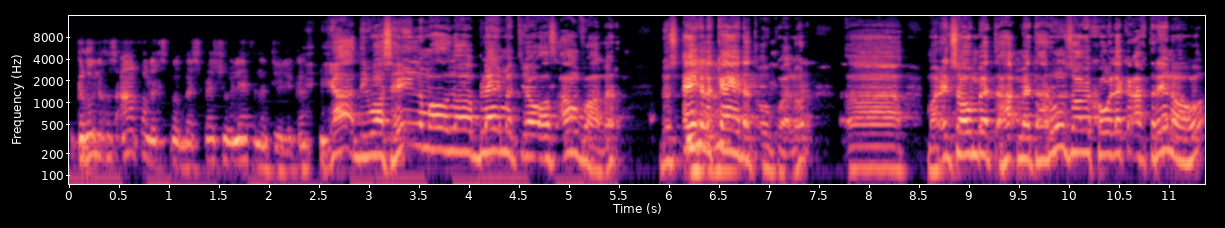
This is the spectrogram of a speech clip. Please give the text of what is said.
Ik heb ook nog als aanvaller gespeeld bij Special Eleven natuurlijk. Hè. Ja, die was helemaal eh, blij met jou als aanvaller. Dus eigenlijk Ja. ken je dat ook wel hoor. Eh, maar ik zou met, met Haroon zou ik gewoon lekker achterin houden.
